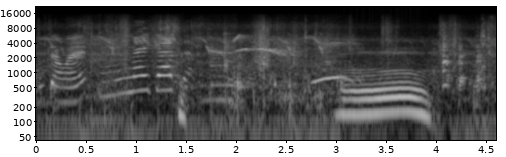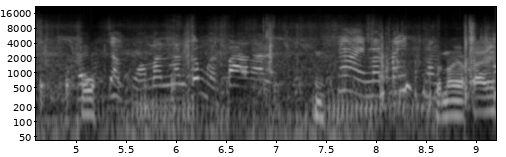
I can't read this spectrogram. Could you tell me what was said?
รู้จักไหมไม่กล้าจับเออโอ้จับหัวมันมันก็เหมือนปลา này mà mấy tụi nó nhập tay.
